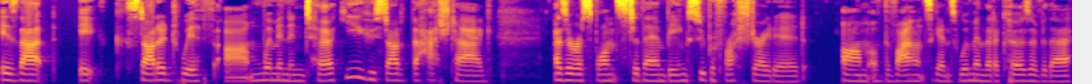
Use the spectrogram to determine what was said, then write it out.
is that it started with um, women in Turkey who started the hashtag as a response to them being super frustrated um, of the violence against women that occurs over there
